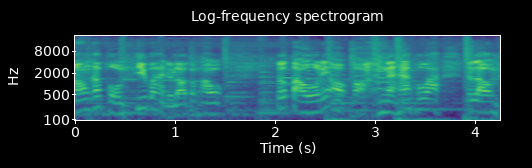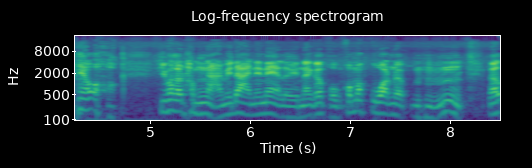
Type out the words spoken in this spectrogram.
น้องๆครับผมพี่ว่าเดี๋ยวเราต้องเอาเจ้าเต่าตัวนี้ออกก่อนนะฮะเพราะว่าถ้าเราไม่เอาออกพี่ว่าเราทำงานไม่ได้แน่ๆเลยนะครับผมเขามากวนแบบแล้ว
